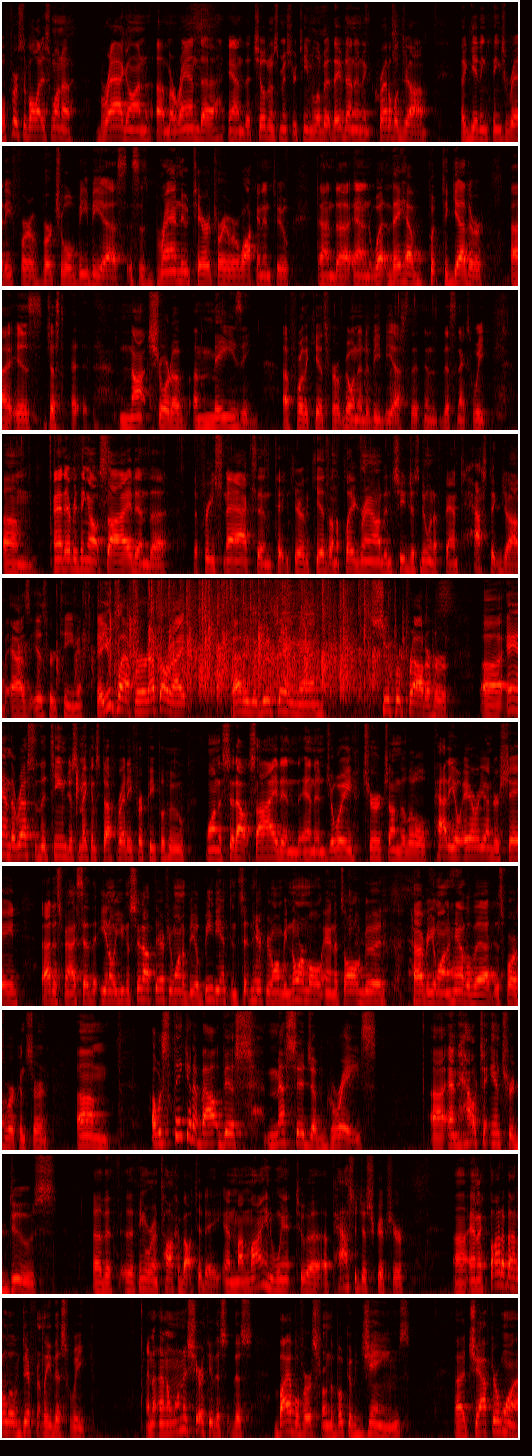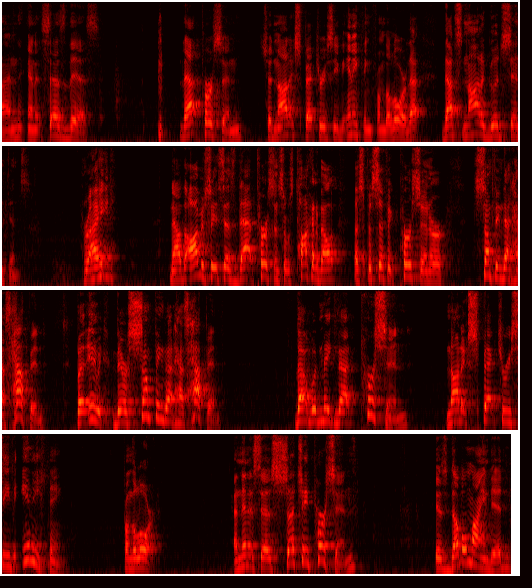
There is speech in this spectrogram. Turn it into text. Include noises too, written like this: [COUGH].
Well, first of all, I just want to brag on uh, Miranda and the children's ministry team a little bit. They've done an incredible job of getting things ready for a virtual VBS. This is brand new territory we're walking into, and, uh, and what they have put together uh, is just uh, not short of amazing uh, for the kids for going into VBS th- this next week. Um, and everything outside and the the free snacks and taking care of the kids on the playground. And she's just doing a fantastic job, as is her team. Yeah, you clap for her. That's all right. That is a good thing, man. Super proud of her. Uh, and the rest of the team just making stuff ready for people who want to sit outside and, and enjoy church on the little patio area under shade. That is, I said that, you know, you can sit out there if you want to be obedient and sit in here if you want to be normal, and it's all good, however you want to handle that as far as we're concerned. Um, I was thinking about this message of grace uh, and how to introduce uh, the, the thing we're going to talk about today. And my mind went to a, a passage of scripture, uh, and I thought about it a little differently this week. And, and I want to share with you this, this Bible verse from the book of James, uh, chapter 1, and it says this [CLEARS THROAT] That person should not expect to receive anything from the Lord. That, that's not a good sentence right? Now, the, obviously, it says that person, so it's talking about a specific person or something that has happened. But anyway, there's something that has happened that would make that person not expect to receive anything from the Lord. And then it says, such a person is double minded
